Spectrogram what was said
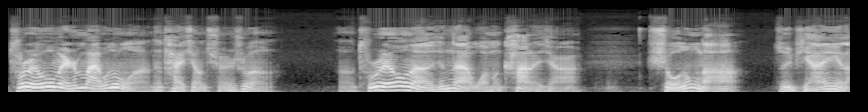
途锐欧为什么卖不动啊？它太像全顺了啊。途锐欧呢，现在我们看了一下啊，手动挡。最便宜的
